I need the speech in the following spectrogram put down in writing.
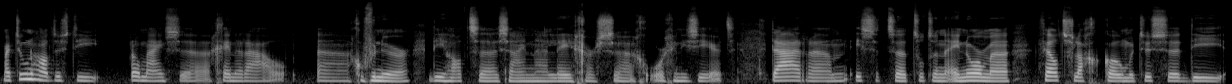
Maar toen had dus die Romeinse generaal uh, gouverneur, die had zijn legers georganiseerd. Daar is het tot een enorme veldslag gekomen tussen die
